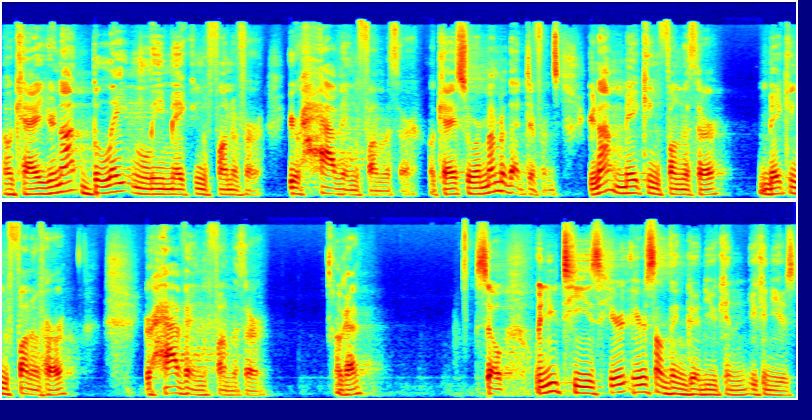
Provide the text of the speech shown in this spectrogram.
okay? You're not blatantly making fun of her. You're having fun with her, okay? So remember that difference. You're not making fun with her, making fun of her. You're having fun with her, okay? So when you tease, here, here's something good you can, you can use.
